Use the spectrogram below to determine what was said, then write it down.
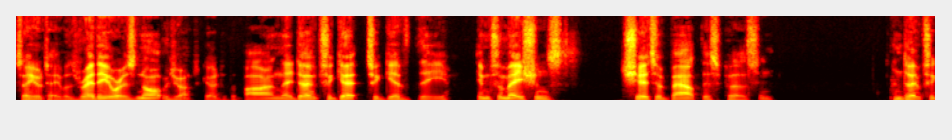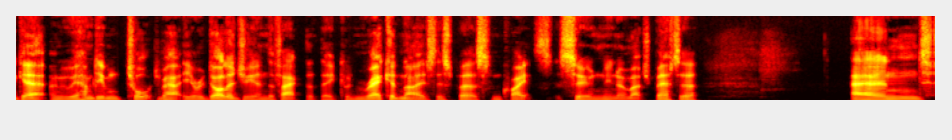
say your table's ready or is not. Would you have to go to the bar? And they don't forget to give the information shit about this person. And don't forget, I mean, we haven't even talked about iridology and the fact that they could recognize this person quite soon, you know, much better. And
